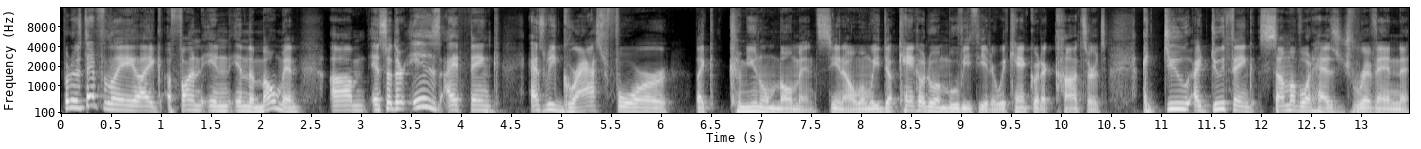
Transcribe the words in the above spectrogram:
but it was definitely like a fun in in the moment. Um, and so there is, I think, as we grasp for like communal moments you know when we can't go to a movie theater we can't go to concerts. I do i do think some of what has driven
